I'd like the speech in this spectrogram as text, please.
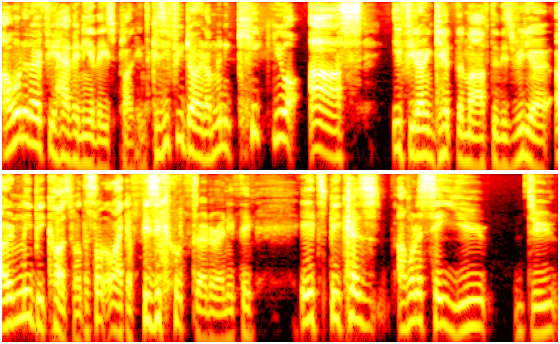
I want to know if you have any of these plugins, because if you don't, I'm going to kick your ass if you don't get them after this video, only because, well, that's not like a physical threat or anything. It's because I want to see you do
